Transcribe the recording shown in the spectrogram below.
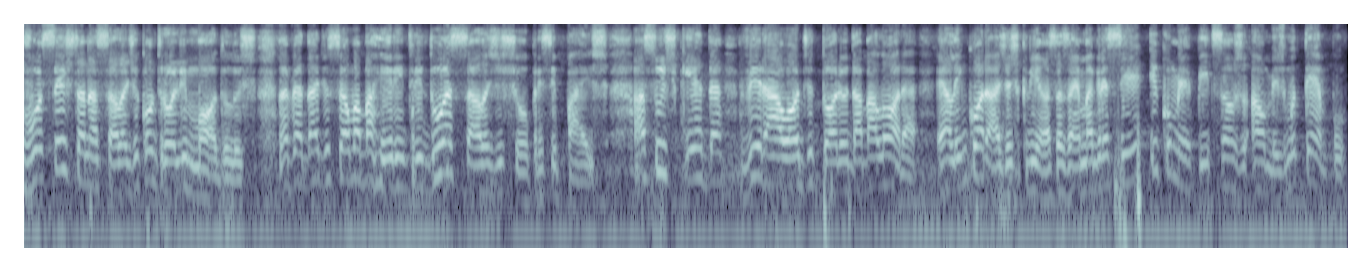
Você está na sala de controle módulos. Na verdade, isso é uma barreira entre duas salas de show principais. À sua esquerda virá o auditório da Balora. Ela encoraja as crianças a emagrecer e comer pizza ao- mesmo tempo.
